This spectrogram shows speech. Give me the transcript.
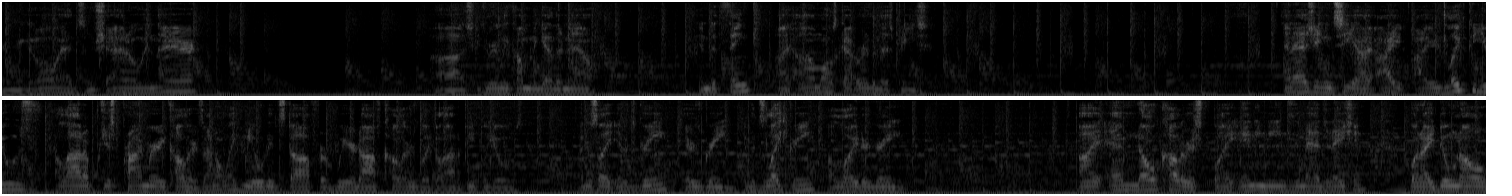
There we go, add some shadow in there. Uh, she's really coming together now. And to think I almost got rid of this piece. And as you can see, I, I, I like to use a lot of just primary colors. I don't like muted stuff or weird off colors like a lot of people use. I just like, if it's green, there's green. If it's light green, a lighter green. I am no colorist by any means imagination, but I do know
